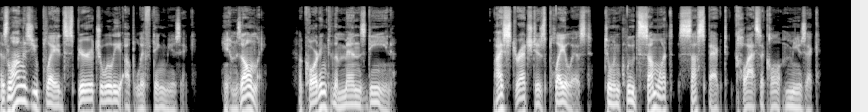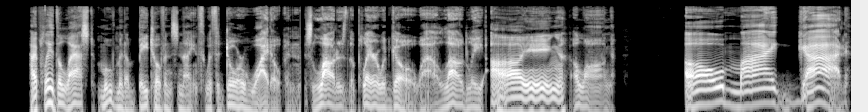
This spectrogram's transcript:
as long as you played spiritually uplifting music. Hymns only, according to the men's dean. I stretched his playlist to include somewhat suspect classical music. I played the last movement of Beethoven's Ninth with the door wide open, as loud as the player would go, while loudly eyeing along. Oh my God!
